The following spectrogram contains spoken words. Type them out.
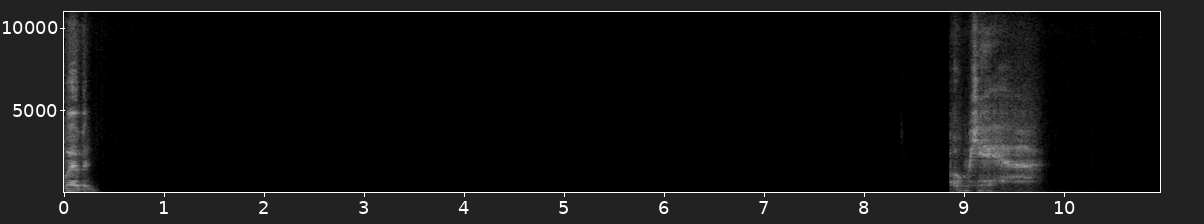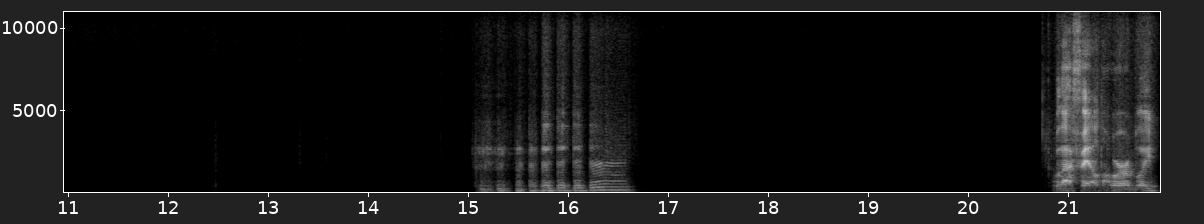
weapon. Oh yeah. well, that failed horribly.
